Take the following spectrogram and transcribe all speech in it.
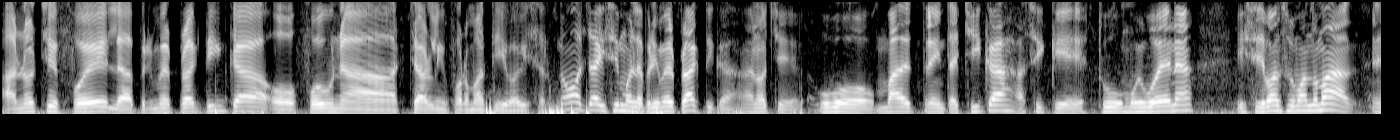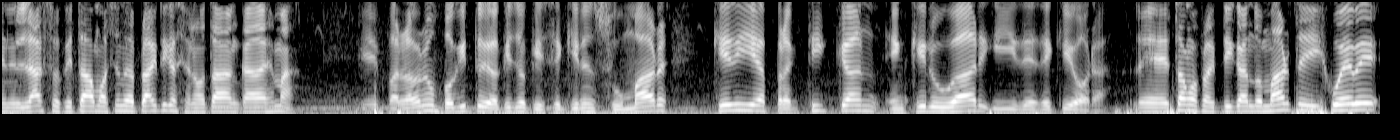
¿Anoche fue la primera práctica o fue una charla informativa, Guillermo? No, ya hicimos la primera práctica anoche. Hubo más de 30 chicas, así que estuvo muy buena y se van sumando más. En el lazo que estábamos haciendo de práctica se notaban cada vez más. Eh, para hablar un poquito de aquellos que se quieren sumar, ¿qué día practican, en qué lugar y desde qué hora? Eh, estamos practicando martes y jueves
